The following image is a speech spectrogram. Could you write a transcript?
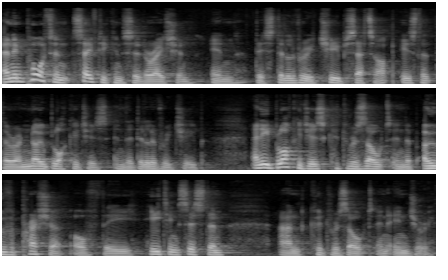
An important safety consideration in this delivery tube setup is that there are no blockages in the delivery tube. Any blockages could result in the overpressure of the heating system and could result in injury.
